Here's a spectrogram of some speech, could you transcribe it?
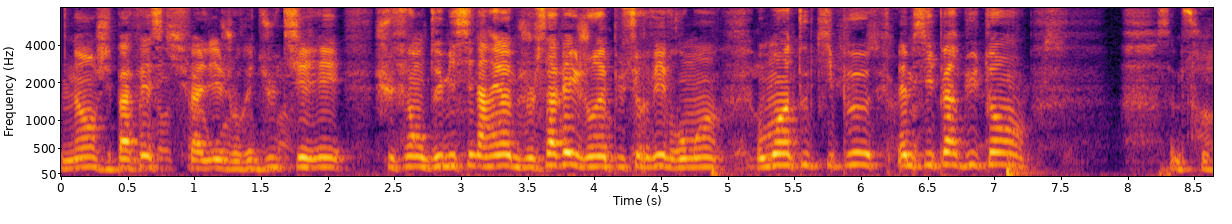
Non, j'ai pas fait ce qu'il fallait, j'aurais dû le tirer. Je suis fait en demi-scénarium, je le savais que j'aurais pu survivre au moins. Au moins un tout petit peu, même s'il perd du temps. Ça me saoule.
